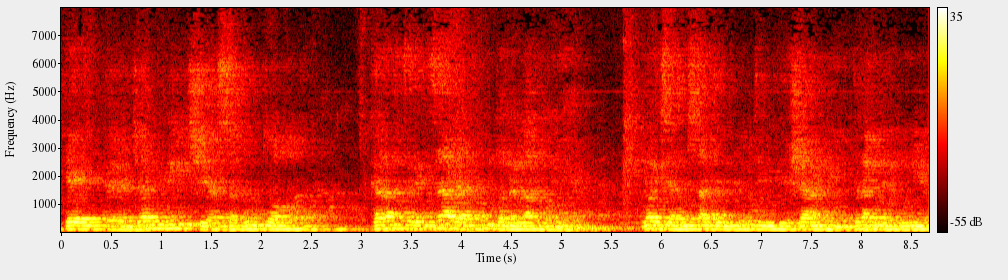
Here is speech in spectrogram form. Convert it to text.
che eh, Gianni Ricci ha saputo caratterizzare appunto nell'armonia. Noi siamo stati negli ultimi dieci anni in grande armonia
